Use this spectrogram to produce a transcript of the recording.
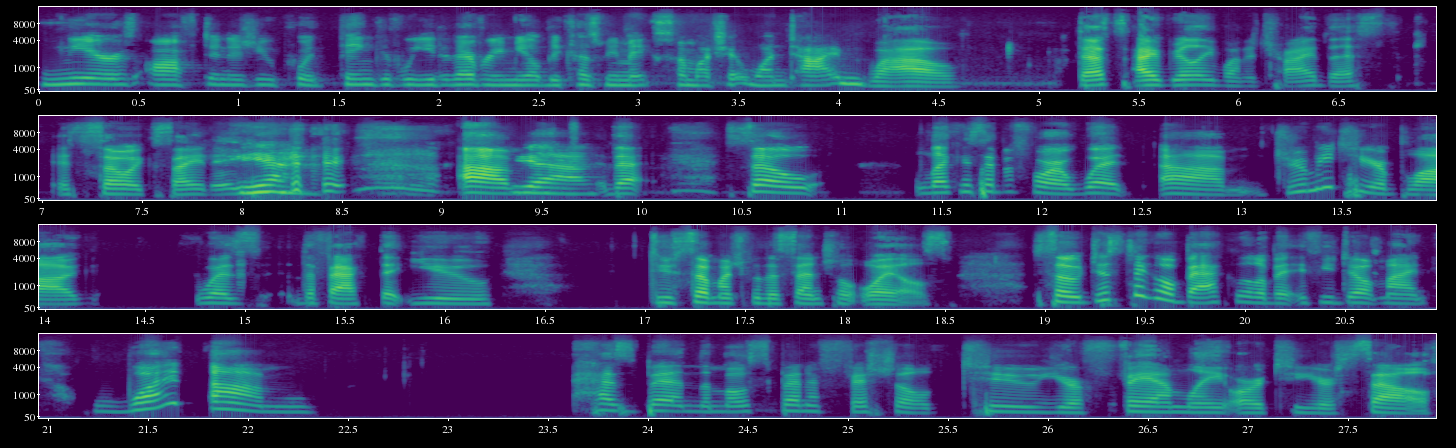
near as often as you would think if we eat it every meal because we make so much at one time. Wow. That's, I really want to try this. It's so exciting. Yeah. um, yeah. That, so like I said before, what um, drew me to your blog was the fact that you do so much with essential oils. So just to go back a little bit, if you don't mind, what um, has been the most beneficial to your family or to yourself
